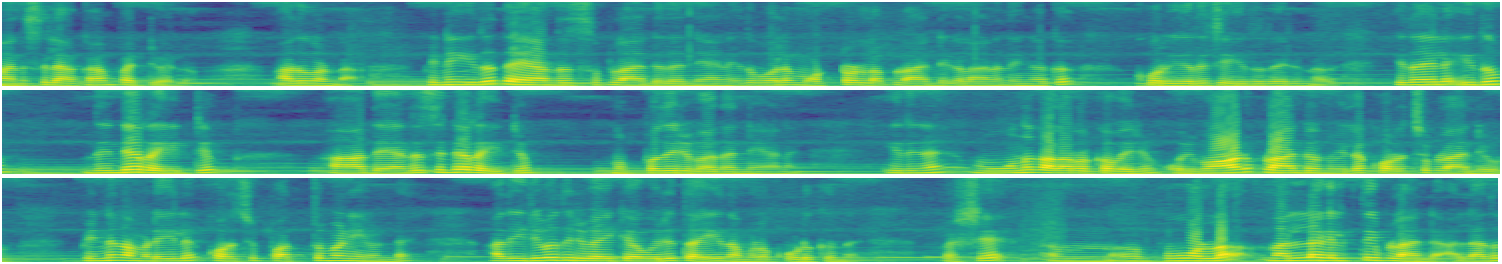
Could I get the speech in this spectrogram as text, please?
മനസ്സിലാക്കാൻ പറ്റുമല്ലോ. അതുകൊണ്ടാണ്. പിന്നെ ഇത് ദയാന്തസ് പ്ലാന്റ് തന്നെയാണ്. ഇതുപോലെ മൊട്ടുള്ള പ്ലാന്റുകളാണ് നിങ്ങൾക്ക് കൊറിയർ ചെയ്തു തരുന്നത്. ഇതായാലും ഇതും ഇതിന്റെ റേറ്റും ആ ദയാന്തസിന്റെ റേറ്റും മുപ്പത് രൂപ തന്നെയാണ്. ഇതിന് മൂന്ന് കളറൊക്കെ വരും. ഒരുപാട് പ്ലാന്റ് ഒന്നുമില്ല കുറച്ച് പ്ലാന്റേ ഉള്ളൂ. പിന്നെ നമ്മുടെ കയ്യിൽ കുറച്ച് പത്ത് മണിയുണ്ട്. അത് ഇരുപത് രൂപയ്ക്കാണ് ഒരു തൈ നമ്മൾ കൊടുക്കുന്നത് പക്ഷേ പൂവുള്ള നല്ല ഹെൽത്തി പ്ലാന്റ് അല്ലാതെ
